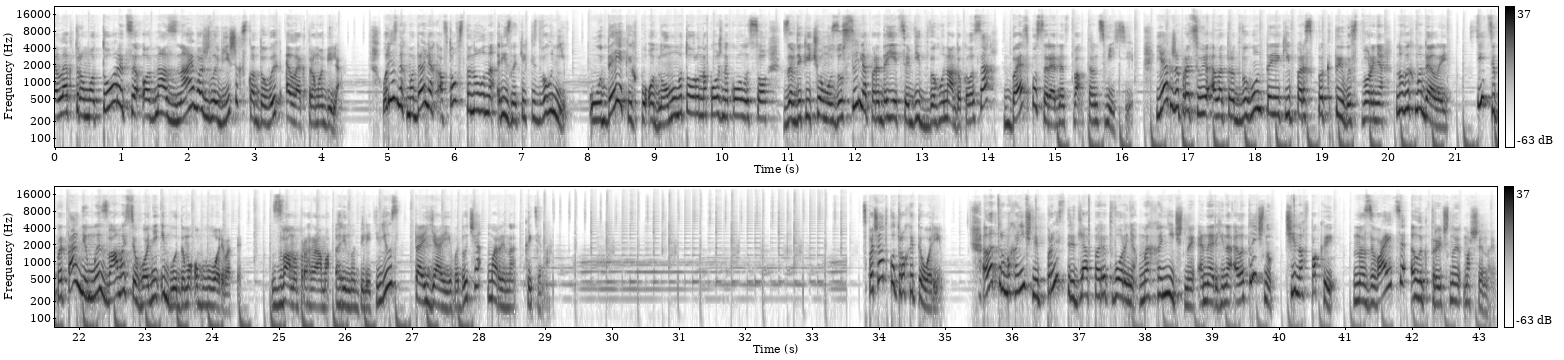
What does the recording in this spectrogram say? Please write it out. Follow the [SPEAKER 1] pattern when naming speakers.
[SPEAKER 1] Електромотори це одна з найважливіших складових електромобіля. У різних моделях авто встановлена різна кількість двигунів. У деяких по одному мотору на кожне колесо, завдяки чому зусилля передається від двигуна до колеса без посередництва трансмісії. Як же працює електродвигун та які перспективи створення нових моделей? Всі ці питання ми з вами сьогодні і будемо обговорювати. З вами програма Green Mobility News та я її ведуча Марина Китіна. Спочатку трохи теорії. Електромеханічний пристрій для перетворення механічної енергії на електричну чи навпаки називається електричною машиною.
